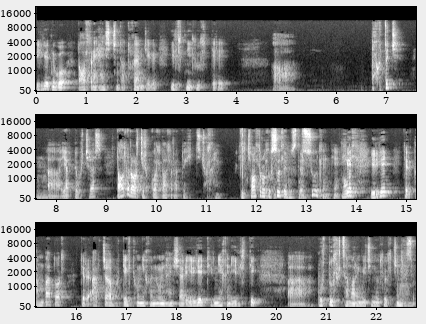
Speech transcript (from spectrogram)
Эргээд нөгөө долларын ханш чинь тодорхой хэмжээгээр эрэлт нийлүүлэлт дээрээ аа тогтож явдаг учраас доллар орж ирэхгүй бол доллар одоо хитчих болох юм. Доллар бол өсөөл юм өстэй. Өсөөл юм тийм. Тэгэхээр эргээд тэр гамбад бол тэр авж байгаа бүтээгдэхүүнийх нь үн ханшаар эргээд тэрнийх нь эргэлтийг а бүрдүүлэх замаар ингэж нөлөөлж чинь гэсэн.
